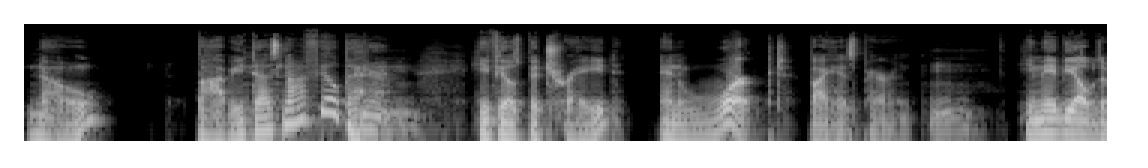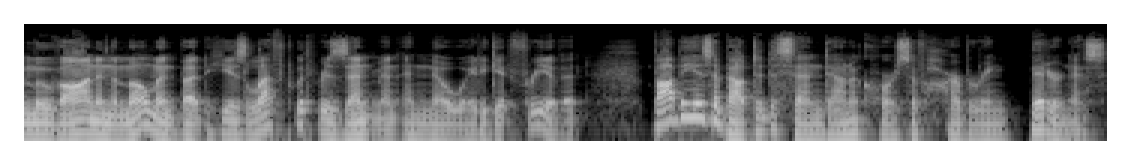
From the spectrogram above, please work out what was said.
No, Bobby does not feel better. He feels betrayed and worked by his parent. Mm. He may be able to move on in the moment, but he is left with resentment and no way to get free of it. Bobby is about to descend down a course of harboring bitterness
